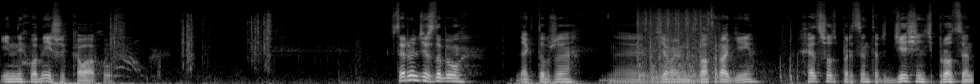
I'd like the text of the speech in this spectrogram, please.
innych ładniejszych kałachów. W tej rundzie zdobył, jak dobrze e, widziałem, dwa fragi. Headshot percentage 10%,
